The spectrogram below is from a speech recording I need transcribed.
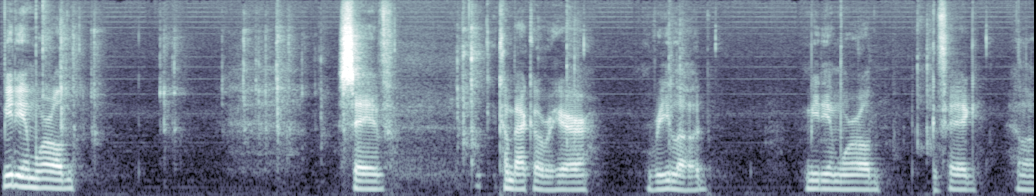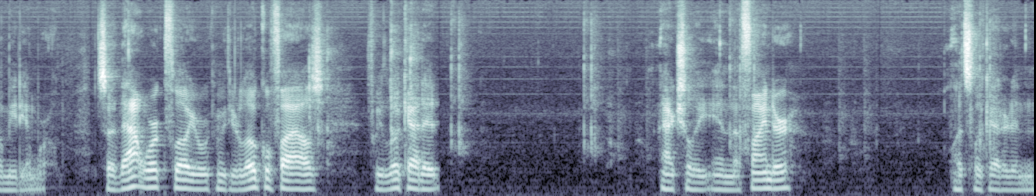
medium world, save, come back over here, reload, medium world, config, hello medium world. So that workflow, you're working with your local files. If we look at it actually in the Finder, let's look at it in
